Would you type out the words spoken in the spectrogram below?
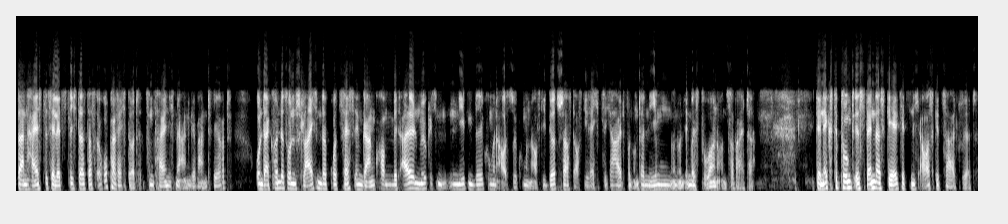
dann heißt es ja letztlich, dass das Europarecht dort zum Teil nicht mehr angewandt wird. Und da könnte so ein schleichender Prozess in Gang kommen mit allen möglichen Nebenwirkungen, Auswirkungen auf die Wirtschaft, auf die Rechtssicherheit von Unternehmen und, und Investoren und so weiter. Der nächste Punkt ist, wenn das Geld jetzt nicht ausgezahlt wird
